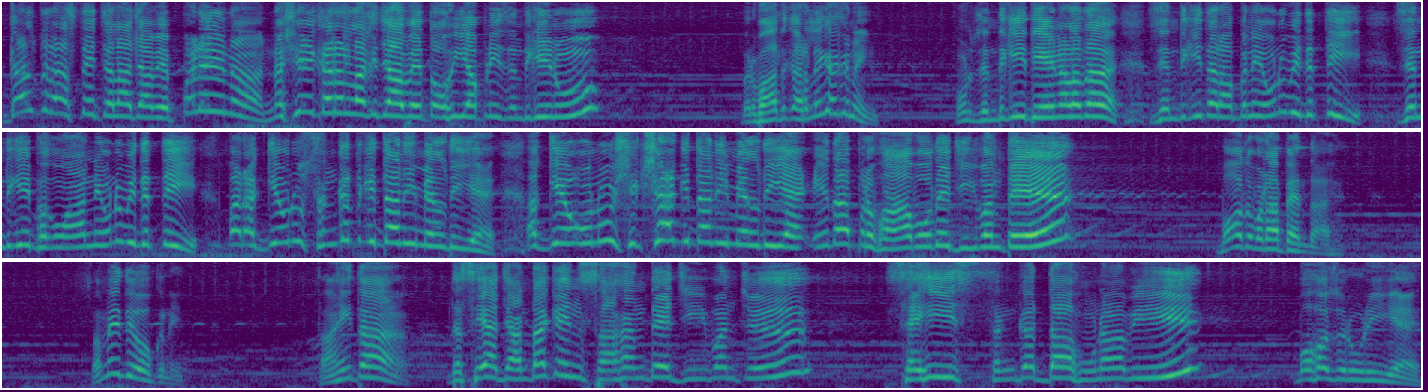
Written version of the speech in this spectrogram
ਗਲਤ ਰਸਤੇ ਚਲਾ ਜਾਵੇ ਪੜੇ ਨਾ, ਨਸ਼ੇ ਕਰਨ ਲੱਗ ਜਾਵੇ, ਤਾਂ ਉਹੀ ਆਪਣੀ ਜ਼ਿੰਦਗੀ ਨੂੰ ਬਰਬਾਦ ਕਰ ਲੇਗਾ ਕਿ ਨਹੀਂ? ਹੁਣ ਜ਼ਿੰਦਗੀ ਦੇਣ ਵਾਲਾ ਤਾਂ ਜ਼ਿੰਦਗੀ ਤਾਂ ਰੱਬ ਨੇ ਉਹਨੂੰ ਵੀ ਦਿੱਤੀ, ਜ਼ਿੰਦਗੀ ਭਗਵਾਨ ਨੇ ਉਹਨੂੰ ਵੀ ਦਿੱਤੀ, ਪਰ ਅੱਗੇ ਉਹਨੂੰ ਸੰਗਤ ਕਿੱਦਾਂ ਦੀ ਮਿਲਦੀ ਹੈ? ਅੱਗੇ ਉਹਨੂੰ ਸਿੱਖਿਆ ਕਿੱਦਾਂ ਦੀ ਮਿਲਦੀ ਹੈ? ਇਹਦਾ ਪ੍ਰਭਾਵ ਉਹਦੇ ਜੀਵਨ ਤੇ ਬਹੁਤ ਬੜਾ ਪੈਂਦਾ ਹੈ। ਸਮਝਦੇ ਹੋ ਕਿ ਨਹੀਂ? ਤਾਂ ਹੀ ਤਾਂ ਦੱਸਿਆ ਜਾਂਦਾ ਕਿ ਇਨਸਾਨ ਦੇ ਜੀਵਨ 'ਚ ਸਹੀ ਸੰਗਤ ਦਾ ਹੋਣਾ ਵੀ ਬਹੁਤ ਜ਼ਰੂਰੀ ਹੈ।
